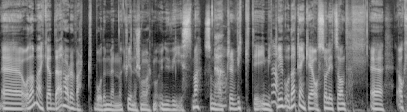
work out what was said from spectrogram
Eh, og da merker jeg at der har det vært både menn og kvinner som har vært med å undervise meg. som har vært viktig i mitt liv. Og der tenker jeg også litt sånn eh, Ok,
